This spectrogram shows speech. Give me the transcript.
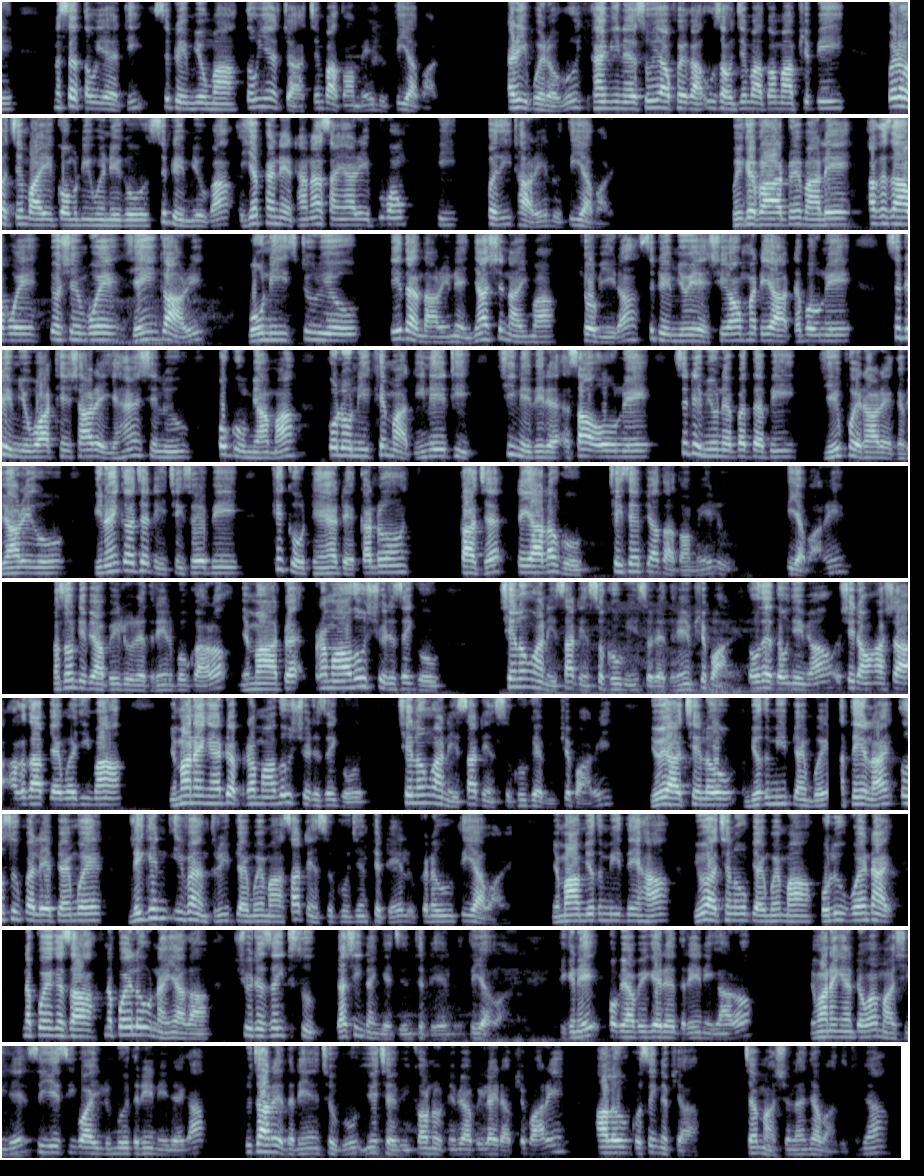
23ရက်အထိစစ်တွေမြို့မှာ3ရက်ကြာကျင်းပသွားမယ်လို့သိရပါတယ်။အဲ့ဒီပွဲတော်ကိုရခိုင်ပြည်နယ်ဆိုရအဖွဲ့ကဥဆောင်ကျင်းပသွားမှာဖြစ်ပြီးပွဲတော်ကျင်းပရေးကော်မတီဝင်တွေကိုစစ်တွေမြို့ကအရက်ဖက်နဲ့ဌာနဆိုင်ရာတွေပူးပေါင်းပြီးဖွဲ့စည်းထားတယ်လို့သိရပါတယ်။ဝင်ကဘာအတွင်းမှာလည်းအကစားပွဲပျော်ရွှင်ပွဲရိန်းကတွေ မုံနီစတူဒီယိုတေးတန်သားတွေနဲ့ည8နာရီမှာဖျော်ဖြေတာစစ်တွေမြို့ရဲ့ရှေးအောင်မှတ်တရဓပုံတွေစစ်တွေမြို့ဝါထင်ရှားတဲ့ရဟန်းရှင်လူပုဂ္ဂိုလ်များမှာကိုလိုနီခေတ်မှဒီနေ့အထိရှိနေသေးတဲ့အဆောက်အအုံတွေစစ်တွေမြို့နဲ့ပတ်သက်ပြီးရေးဖွဲ့ထားတဲ့ကြပြားတွေကိုဒီနိုင်ကချက်တွေချိန်ဆွဲပြီးခေတ်ကိုတင်ရတဲ့ကန်တွန်းကချက်100လောက်ကိုချိန်ဆပြသသွားမယ်လို့သိရပါတယ်။နောက်ဆုံးတင်ပြပေးလိုတဲ့သတင်းတစ်ပုဒ်ကတော့မြန်မာအတွက်ပထမဆုံးရွှေတံစိတ်ကို ချင်းလုံးကနေစတင်စွတ်ကူးပြီးဆိုတဲ့သတင်းဖြစ်ပါတယ်။33ကြိမ်မြောက်အရှိတောင်အာရှအကစားပြိုင်ပွဲကြီးမှာမြန်မာနိုင်ငံအတွက်ပထမဆုံးရွှေတံစိတ်ကိုချင်းလုံးကနေစတင်စွတ်ကူးခဲ့ပြီးဖြစ်ပါတယ်။ရိုးရာချင်းလုံးအမျိုးသမီးပြိုင်ပွဲအသင်းလိုက်အုပ်စုပတ်လည်ပြိုင်ပွဲ Ligon Event 3ပြိုင်ပွဲမှာစတင်စွတ်ကူးခြင်းဖြစ်တယ်လို့ကနဦးသိရပါတယ်။မြန်မာအမျိုးသမီးအသင်းဟာရိုးရာချင်းလုံးပြိုင်ပွဲမှာဗိုလ်လူပွဲ၌နှစ်ပွဲကစားနှစ်ပွဲလုံးအနိုင်ရကရွှေတံစိတ်စုရရှိနိုင်ခဲ့ခြင်းဖြစ်တယ်လို့သိရပါတယ်။ဒီကနေ့ဖော်ပြပေးခဲ့တဲ့သတင်းတွေကတော့ မြန်မာနိုင်ငံတော်ဝက်မှာရှိတဲ့စီရေးစီးပွားရေးလူမျိုးသတင်းတွေကထူးခြားတဲ့သတင်းအချို့ကိုရွေးချယ်ပြီးကောက်နှုတ်တင်ပြပေးလိုက်တာဖြစ်ပါတယ်။အားလုံးကိုစိတ်နှပြကျမ်းမာရှင်လန်းကြပါစေခင်ဗျာ။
